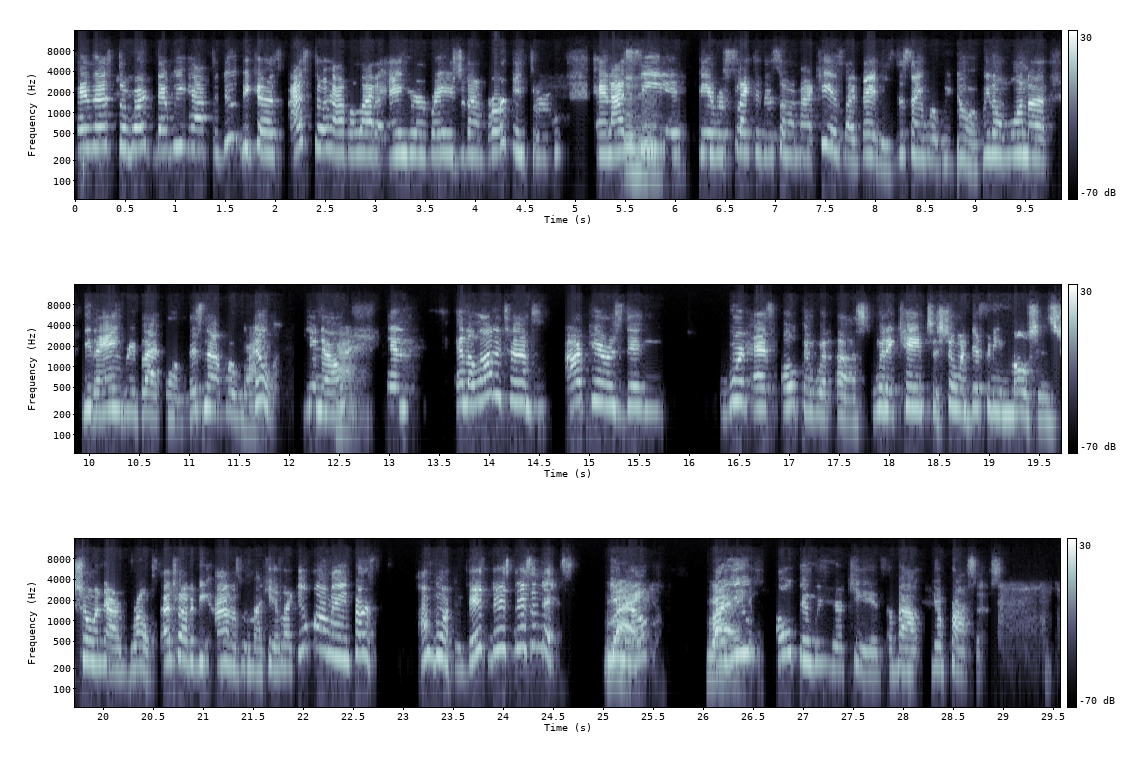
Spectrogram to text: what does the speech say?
and that's the work that we have to do because I still have a lot of anger and rage that I'm working through. And I mm-hmm. see it being reflected in some of my kids, like, babies, this ain't what we're doing. We don't want to be the angry black woman. That's not what we're right. doing, you know? Right. And and a lot of times our parents didn't weren't as open with us when it came to showing different emotions, showing our growth. I try to be honest with my kids, like your mama ain't perfect. I'm going through this, this, this, and this. You right. know, right. are you open with your kids about your process?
